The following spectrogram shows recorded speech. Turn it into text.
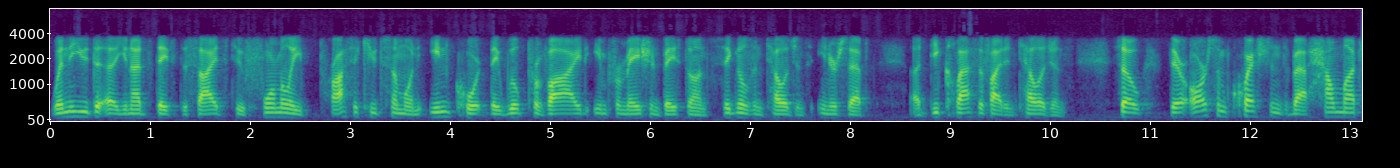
when the U- uh, United States decides to formally prosecute someone in court, they will provide information based on signals intelligence intercept, uh, declassified intelligence. So there are some questions about how much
